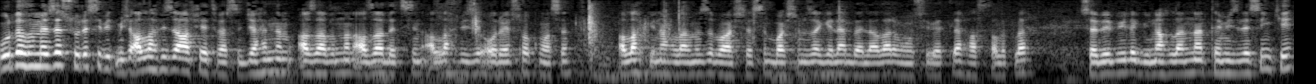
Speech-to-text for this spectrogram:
Burada Hümeze suresi bitmiş. Allah bize afiyet versin. Cehennem azabından azat etsin. Allah bizi oraya sokmasın. Allah günahlarımızı bağışlasın. Başımıza gelen belalar, musibetler, hastalıklar sebebiyle günahlarından temizlesin ki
